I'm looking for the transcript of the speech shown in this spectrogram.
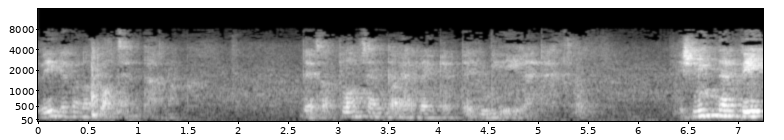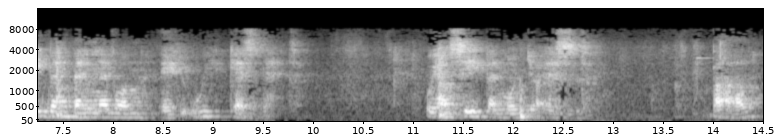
Vége van a placentának. De ez a placenta elrejtett egy új életet. És minden végben benne van egy új kezdet. Olyan szépen mondja ezt Pál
